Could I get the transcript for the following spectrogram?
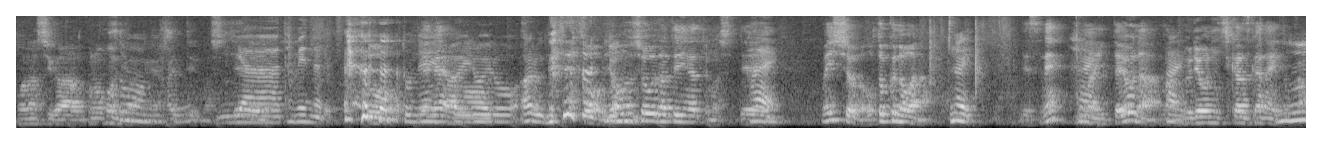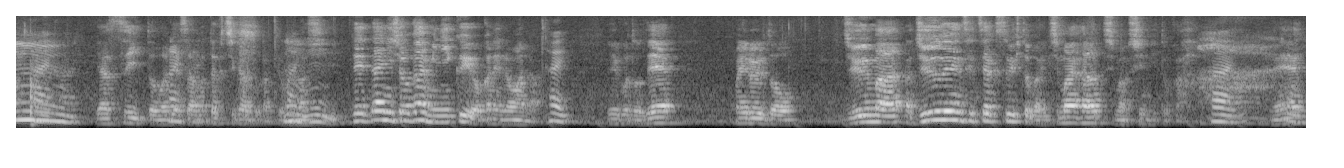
お話がこの本にはね入っていまして、いやーためになる。そう。とねでやっぱりいろいろあるんで。そう、四章立てになってまして、はいまあ一章がお得の罠はい。ですね。はい。今言ったような、まあはい。無料に近づかないとか、うん。はい安いと割安は全く違うとかってお話、はいで第二章が見くいお金の罠。はい。ということで、まあいろいろと10万あ10円節約する人が1万円払ってしまう心理とか、はい。ね。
